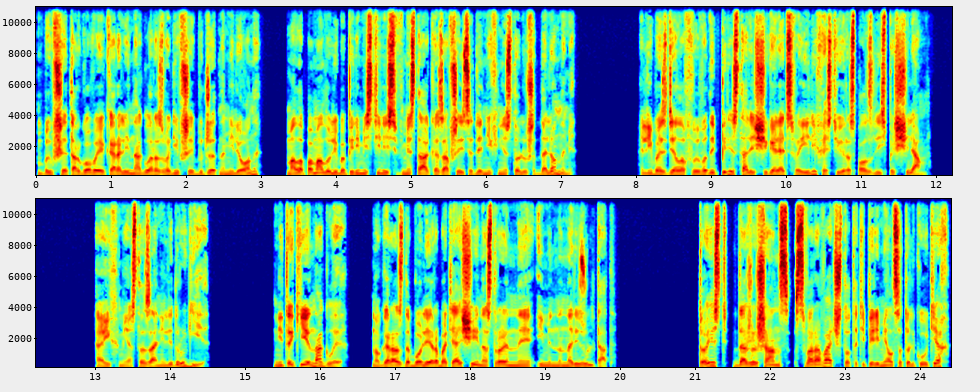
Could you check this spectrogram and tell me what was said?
Бывшие торговые короли, нагло разводившие бюджет на миллионы, мало-помалу либо переместились в места, оказавшиеся для них не столь уж отдаленными, либо, сделав выводы, перестали щеголять своей лихостью и расползлись по щелям. А их место заняли другие. Не такие наглые, но гораздо более работящие и настроенные именно на результат. То есть даже шанс своровать что-то теперь имелся только у тех,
